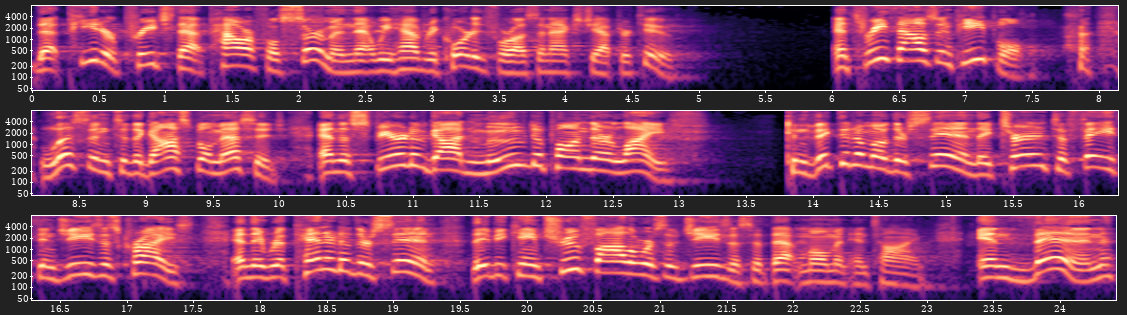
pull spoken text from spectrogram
that Peter preached that powerful sermon that we have recorded for us in Acts chapter 2. And 3,000 people listened to the gospel message, and the Spirit of God moved upon their life, convicted them of their sin. They turned to faith in Jesus Christ, and they repented of their sin. They became true followers of Jesus at that moment in time. And then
